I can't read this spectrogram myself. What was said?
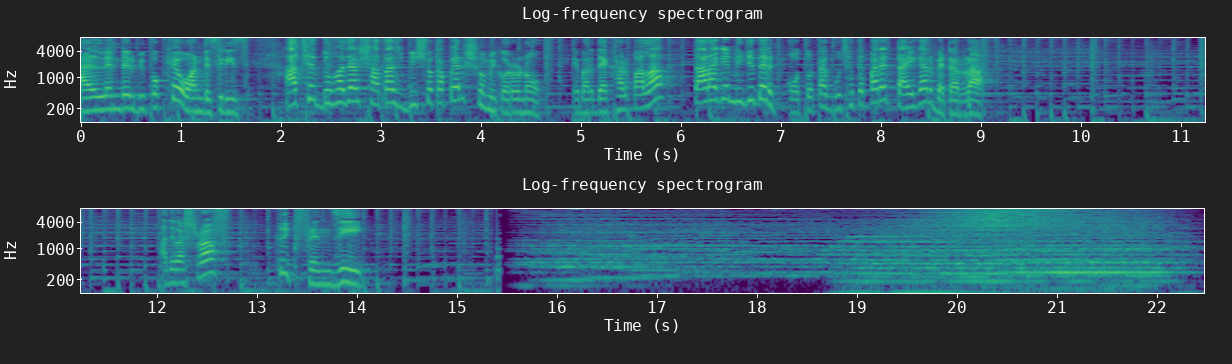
আয়ারল্যান্ডের বিপক্ষে ওয়ানডে সিরিজ আছে দু বিশ্বকাপের সমীকরণও। এবার দেখার পালা, তার আগে নিজেদের কতটা গুছাতে পারে টাইগার ব্যাটাররা? আদিবাস রাফ, ক্রিক ফ্রেঞ্জি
